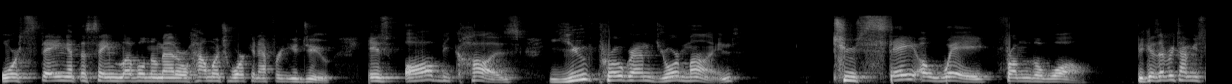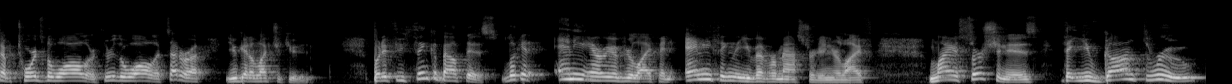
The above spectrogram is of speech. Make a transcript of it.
or staying at the same level no matter how much work and effort you do, is all because you've programmed your mind to stay away from the wall. Because every time you step towards the wall or through the wall, etc., you get electrocuted. But if you think about this, look at any area of your life and anything that you've ever mastered in your life, my assertion is that you've gone through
